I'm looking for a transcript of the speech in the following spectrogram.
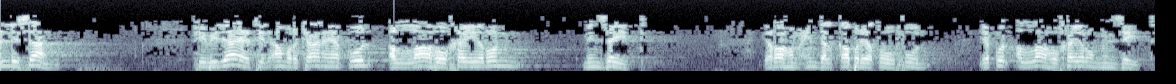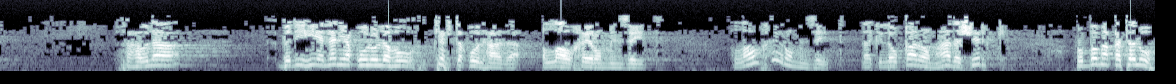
اللسان. في بداية الأمر كان يقول الله خير من زيد. يراهم عند القبر يطوفون يقول الله خير من زيد. فهؤلاء بديهيا لن يقولوا له كيف تقول هذا؟ الله خير من زيد. الله خير من زيد. لكن لو قال لهم هذا شرك ربما قتلوه.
